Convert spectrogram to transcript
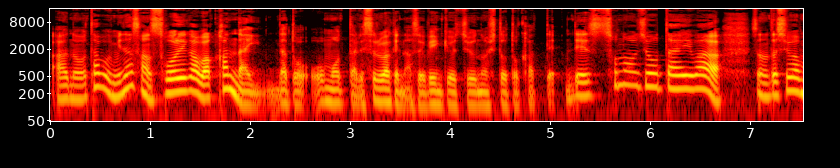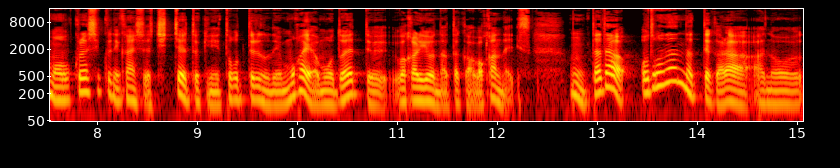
あの、多分皆さんそれがわかんないんだと思ったりするわけなんですよ。勉強中の人とかって。で、その状態は、その私はもうクラシックに関してはちっちゃい時に通ってるので、もはやもうどうやってわかるようになったかわかんないです。うん。ただ、大人になってから、あの、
